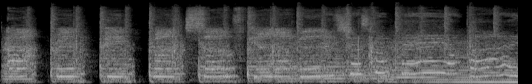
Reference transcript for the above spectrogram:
I repeat myself. Can I bet it's just the way I buy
